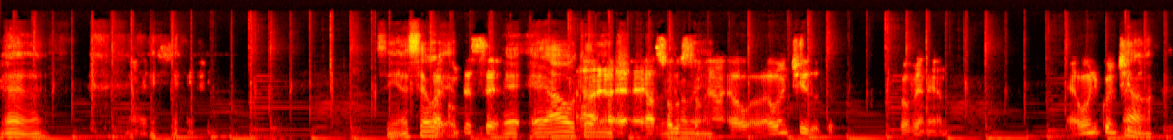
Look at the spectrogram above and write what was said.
É, né? Mas, enfim, Sim, essa é, vai o, acontecer. é, é a Ah, alternativa. É, é a solução, é, é o, é o antídoto pro veneno. É o único antídoto. Não,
